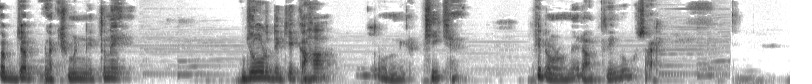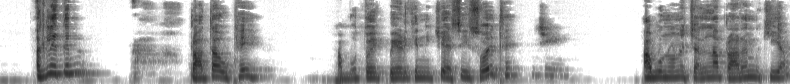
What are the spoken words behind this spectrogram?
तब जब लक्ष्मण ने इतने ज़ोर दे के कहा तो उन्होंने कहा ठीक है। फिर उन्होंने रात्रि को गुजारी। अगले दिन प्रातः उठे। अब वो तो एक पेड़ के नीचे ऐसे ही सोए थे। जी। अब उन्होंने चलना प्रारंभ किया।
